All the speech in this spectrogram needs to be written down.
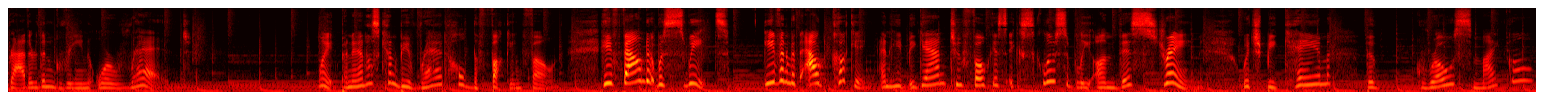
rather than green or red. Wait, bananas can be red? Hold the fucking phone. He found it was sweet, even without cooking, and he began to focus exclusively on this strain, which became the Gross Michael?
